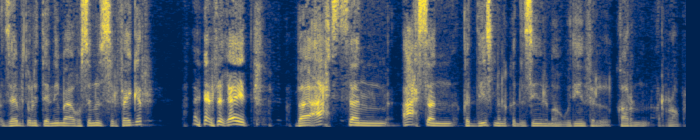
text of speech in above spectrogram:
زي بتقول الترنيمه اغسطينوس الفاجر لغاية بقى أحسن أحسن قديس من القديسين الموجودين في القرن الرابع.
